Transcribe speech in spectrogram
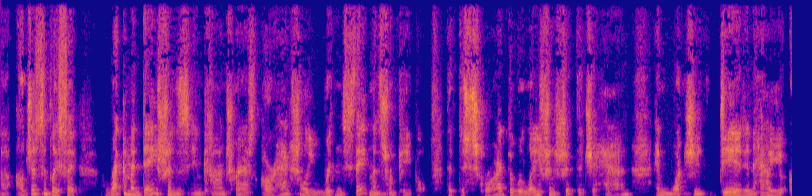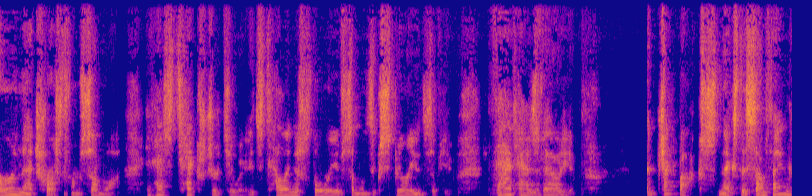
Uh, I'll just simply say recommendations, in contrast, are actually written statements from people that describe the relationship that you had and what you did and how you earn that trust from someone. It has texture to it, it's telling a story of someone's experience of you. That has value a checkbox next to something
